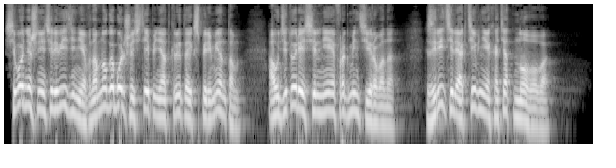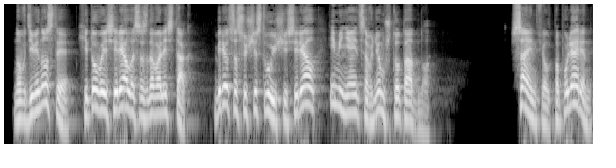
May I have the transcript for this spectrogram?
Сегодняшнее телевидение в намного большей степени открыто экспериментам, аудитория сильнее фрагментирована, зрители активнее хотят нового. Но в 90-е хитовые сериалы создавались так берется существующий сериал и меняется в нем что-то одно. Сайнфилд популярен?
